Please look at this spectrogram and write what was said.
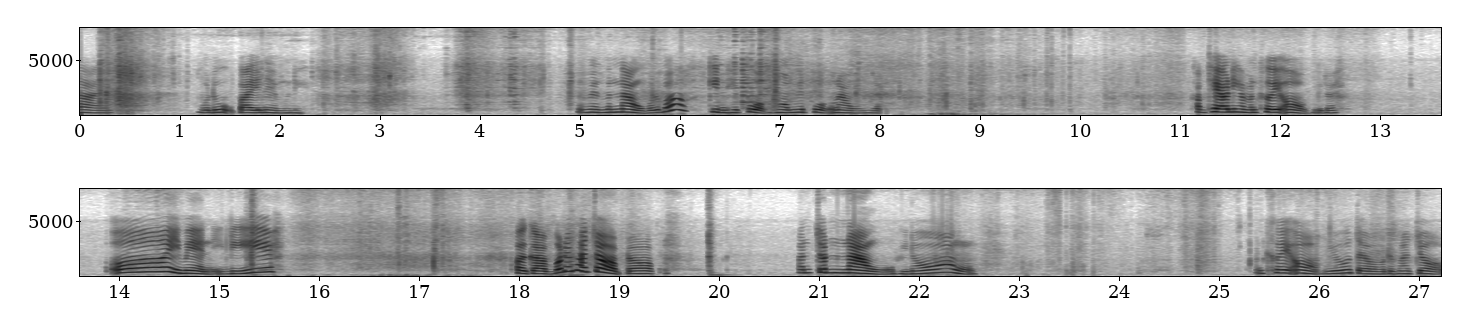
ลายบ่ดุไปแน่มื้อนี้บ่แม่นมันเน่าบ่บ่กลิ่นเห็ดปวกหอมเห็ดปวกเน่าแหละคำแถวนี่ค่ะมันเคยออกอยู่ด้อโอ้ยแม่นอีหลีข่อยกับบ่ได้มาจอบดอก มันจนเน่าพี่น้อง มันเคยออกอยู่แต่ว่าได้มาจอบ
